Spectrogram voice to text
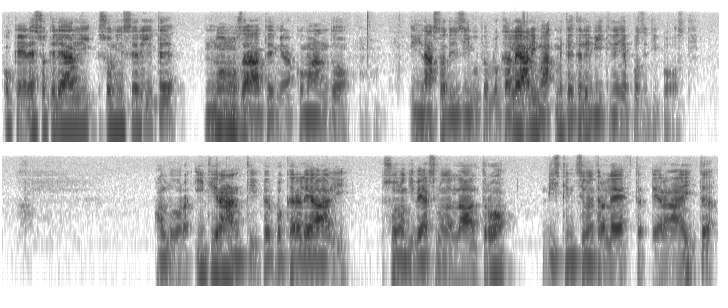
ok adesso che le ali sono inserite non usate mi raccomando il nastro adesivo per bloccare le ali ma mettete le viti negli appositi posti. Allora i tiranti per bloccare le ali sono diversi uno dall'altro. Distinzione tra left e right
